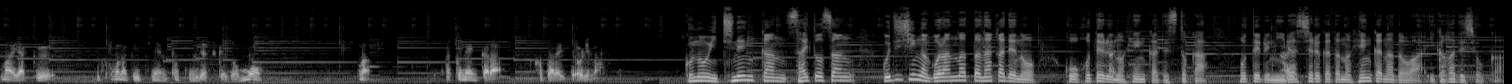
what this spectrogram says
まあ、約まもなく1年経つんですけども、まあ、昨年から働いております。この1年間斉藤さんご自身がご覧になった中でのこうホテルの変化ですとか、ホテルにいらっしゃる方の変化などはいかがでしょうか、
